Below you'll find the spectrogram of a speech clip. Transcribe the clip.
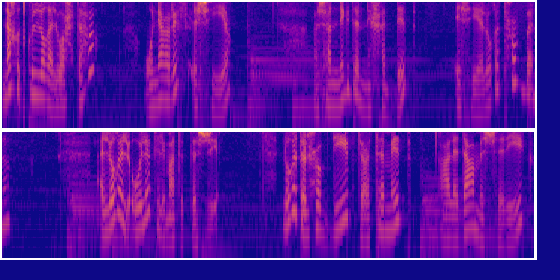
ناخذ كل لغة لوحدها ونعرف إيش هي. عشان نقدر نحدد إيش هي لغة حبنا. اللغة الأولى كلمات التشجيع. لغة الحب دي بتعتمد على دعم الشريك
